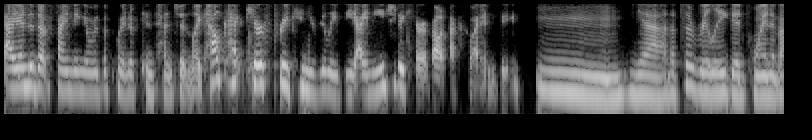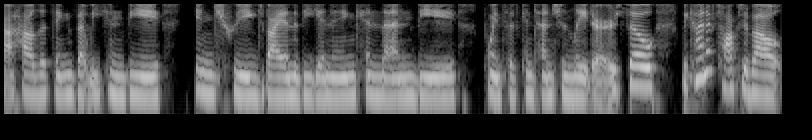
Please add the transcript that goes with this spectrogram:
I ended up finding it was a point of contention. Like, how carefree can you really be? I need you to care about X, Y, and Z. Mm, yeah, that's a really good point about how the things that we can be intrigued by in the beginning can then be points of contention later. So we kind of talked about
